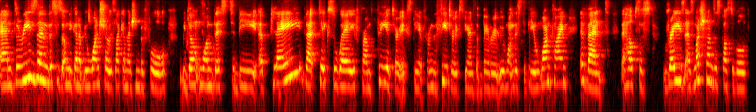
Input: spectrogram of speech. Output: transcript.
and the reason this is only going to be one show is like I mentioned before, we don't want this to be a play that takes away from theater experience, from the theater experience of Beirut. We want this to be a one-time event that helps us raise as much funds as possible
